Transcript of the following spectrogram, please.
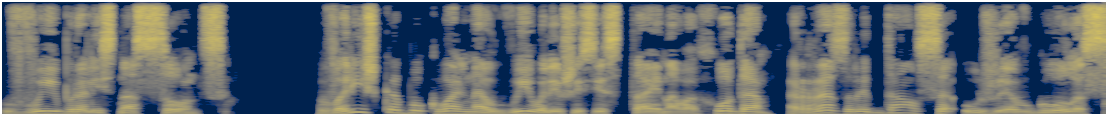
выбрались на солнце. Воришка, буквально вывалившись из тайного хода, разрыдался уже в голос.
